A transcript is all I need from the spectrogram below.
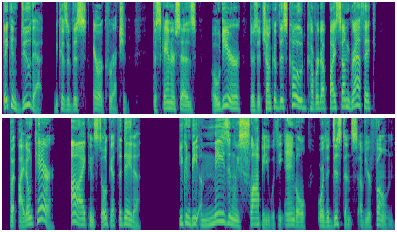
They can do that because of this error correction. The scanner says, Oh dear, there's a chunk of this code covered up by some graphic, but I don't care. I can still get the data. You can be amazingly sloppy with the angle or the distance of your phone.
